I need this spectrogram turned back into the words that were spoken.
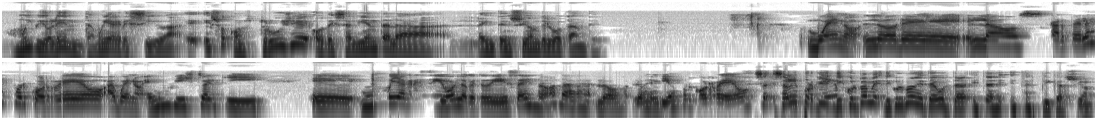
muy violenta, muy agresiva, ¿eso construye o desalienta la, la intención del votante? Bueno, lo de los carteles por correo, ah, bueno, hemos visto aquí eh, muy agresivos, lo que tú dices, ¿no? La, los, los, envíos por correo. ¿Sabes eh, por qué? Disculpame, disculpame te hago esta, esta, esta, explicación.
